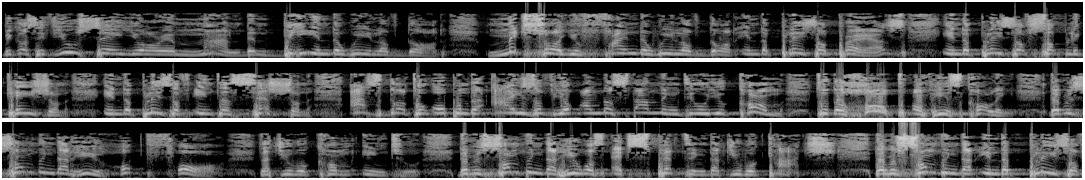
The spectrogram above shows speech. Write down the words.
Because if you say you're a man, then be in the will of God. Make sure you find the will of God in the place of prayers, in the place of supplication, in the place of intercession. Ask God to open the eyes of your understanding till you come to the hope of his calling. There is something something that he hoped for that you will come into. There is something that he was expecting that you will catch. There is something that in the place of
